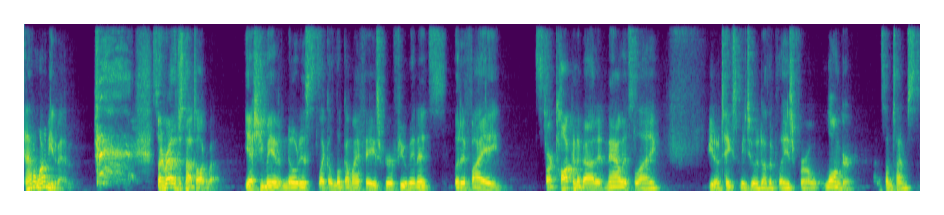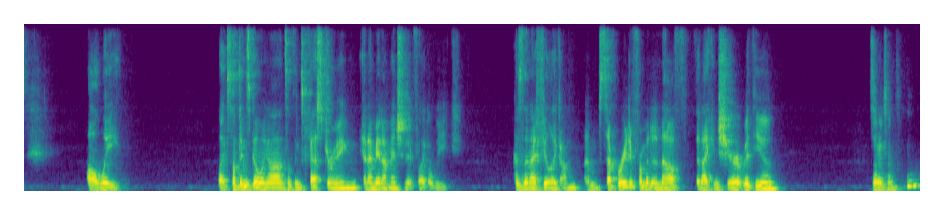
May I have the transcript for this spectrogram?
And I don't want to be in a bad mood. so I'd rather just not talk about it. Yes, you may have noticed like a look on my face for a few minutes, but if I start talking about it, now it's like, you know, takes me to another place for longer. And sometimes I'll wait. Like something's going on, something's festering, and I may not mention it for like a week because then I feel like I'm I'm separated from it enough that I can share it with you. Does that make sense? Mm-hmm.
